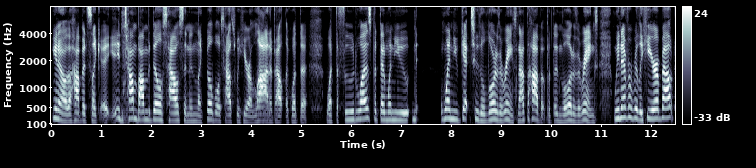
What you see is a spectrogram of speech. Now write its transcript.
you know the hobbits, like in Tom Bombadil's house and in like Bilbo's house, we hear a lot about like what the what the food was, but then when you when you get to the Lord of the Rings, not the Hobbit, but then the Lord of the Rings, we never really hear about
